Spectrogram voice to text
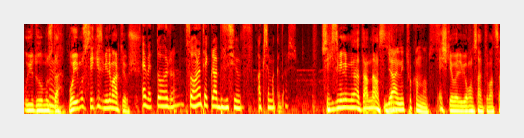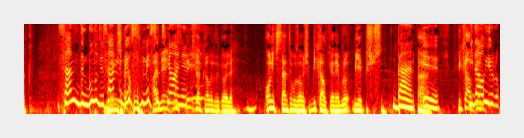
Uyuduğumuzda. Boyumuz 8 milim artıyormuş. Evet doğru. Sonra tekrar büzüşüyoruz akşama kadar. 8 milim ne anlamazsın. Yani çok anlamsız. Keşke böyle bir 10 santim atsak. Sen de bunu diyor. Sen mi diyorsun Mesut nasıl- yani? ne güzel kalırdık öyle. 12 santim uzamışım. Bir kalkıyorsun Ebru 1.73'sün. Ben. Ha. Üf. Bir kalkıyorsun. Bir daha uyurum.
